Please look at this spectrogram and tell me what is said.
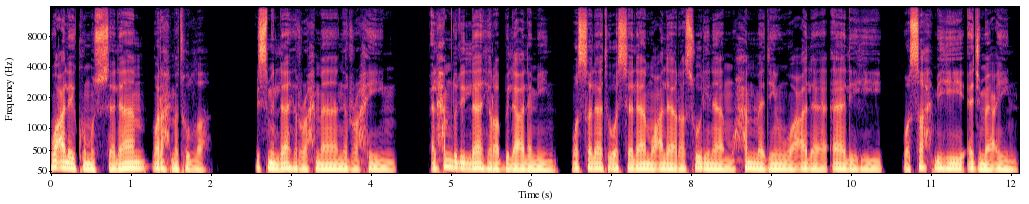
Ve aleykümüsselam ve rahmetullah. Bismillahirrahmanirrahim. Elhamdülillahi Rabbil alemin. Ve salatu ve selamu ala Resulina Muhammedin ve ala alihi ve sahbihi ecma'in.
